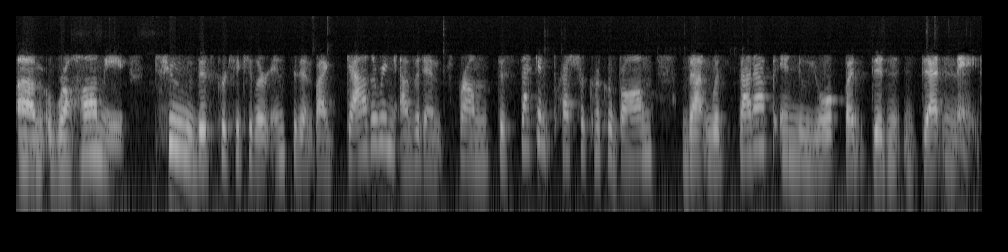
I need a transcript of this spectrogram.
um, Rahami to this particular incident by gathering evidence from the second pressure cooker bomb that was set up in New York but didn't detonate.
